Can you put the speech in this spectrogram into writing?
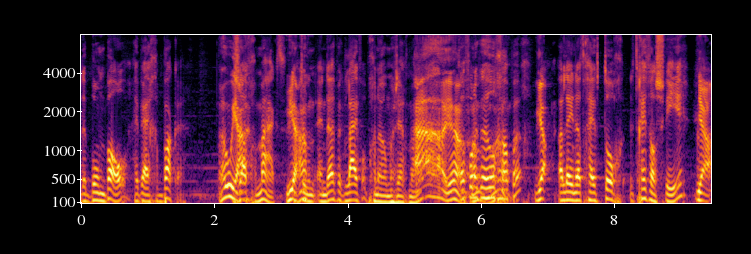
de bombal heb jij gebakken. Oh Zelf gemaakt. Ja. Toen, en dat heb ik live opgenomen, zeg maar. Ah ja. Dat vond ik wel heel Oh, oh. grappig. Ja, Alleen dat geeft toch, het geeft wel sfeer. ja.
